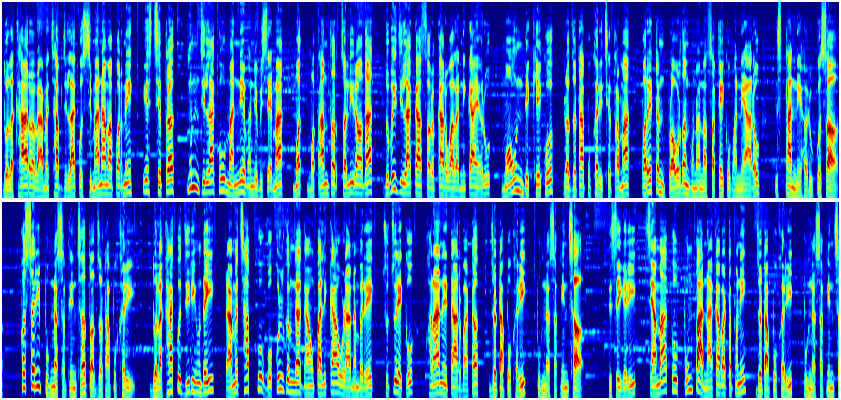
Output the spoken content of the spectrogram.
दोलखा र रामेछाप जिल्लाको सिमानामा पर्ने यस क्षेत्र कुन जिल्लाको मान्य भन्ने विषयमा मत मतान्तर चलिरहँदा दुवै जिल्लाका सरकारवाला निकायहरू मौन देखिएको र जटापोखरी क्षेत्रमा पर्यटन प्रवर्धन हुन नसकेको भन्ने आरोप स्थानीयहरूको छ। कसरी पुग्न सकिन्छ त जटापोखरी? दोलखाको जिरी हुँदै रामेछापको गोकुलगङ्गा गाउँपालिका वडा नम्बर एक चुचुरेको खराने टारबाट जटापोखरी पुग्न सकिन्छ। त्यसै गरी श्यामाको पुम्पा नाकाबाट पनि जटापोखरी पुग्न सकिन्छ।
